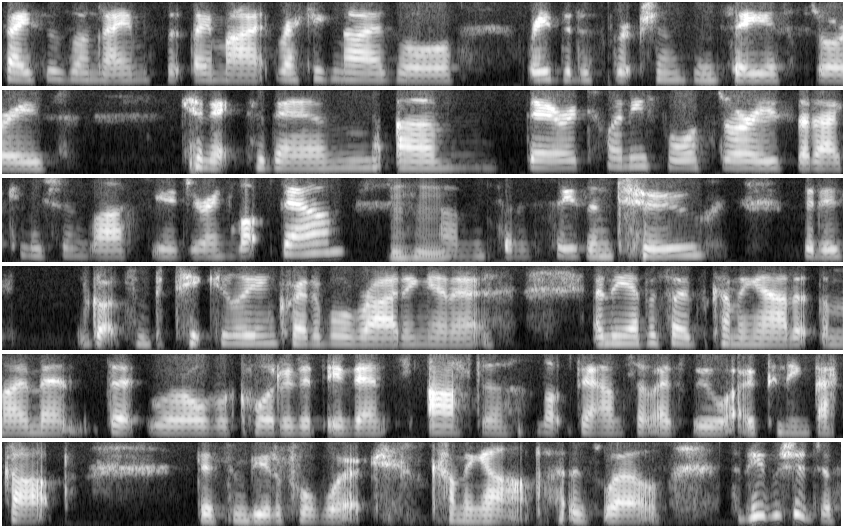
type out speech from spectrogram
faces or names that they might recognize or read the descriptions and see if stories connect to them. Um, there are 24 stories that I commissioned last year during lockdown, mm-hmm. um, sort of season two, that is got some particularly incredible writing in it. And the episodes coming out at the moment that were all recorded at the events after lockdown, so as we were opening back up, there's some beautiful work coming up as well. So people should just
